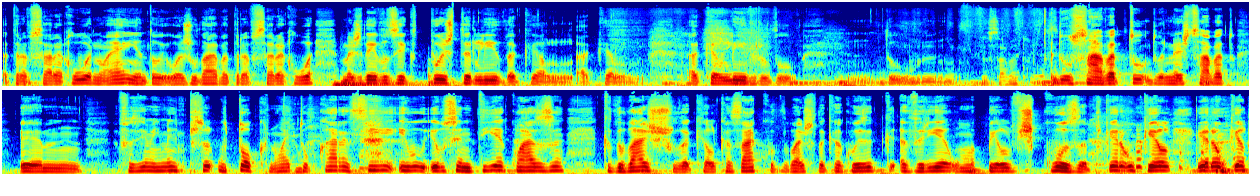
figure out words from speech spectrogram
atravessar a rua, não é? E então eu ajudava a atravessar a rua, mas devo dizer que depois de ter lido aquele, aquele, aquele livro do. Do, do sábado? Do sábado, do Ernesto Sábado, um, fazia-me imenso o toque, não é? Tocar assim, eu, eu sentia quase que debaixo daquele casaco, debaixo daquela coisa, que haveria uma pele viscosa, porque era o que ele, era o que ele,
